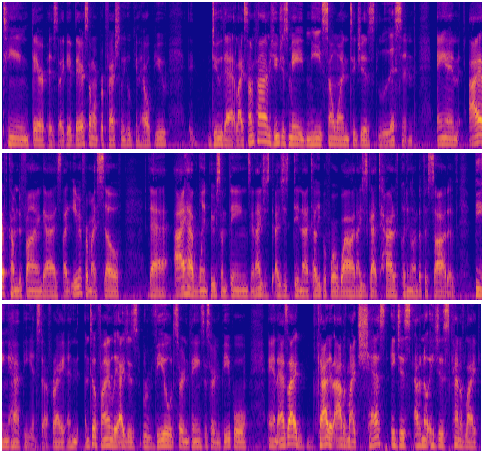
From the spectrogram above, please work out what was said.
team therapist. Like if there's someone professionally who can help you, do that. Like sometimes you just may need someone to just listen. And I have come to find guys, like even for myself, that I have went through some things and I just I just did not tell people for a while and I just got tired of putting on the facade of being happy and stuff, right? And until finally I just revealed certain things to certain people and as I got it out of my chest, it just I don't know, it just kind of like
